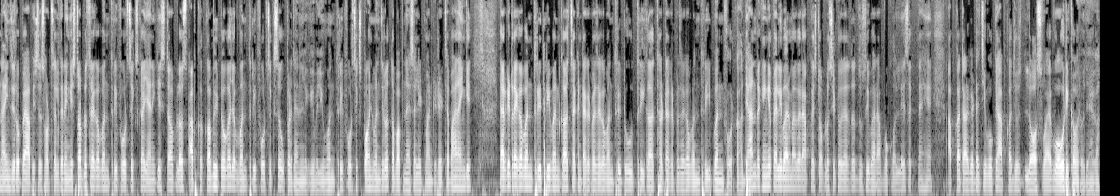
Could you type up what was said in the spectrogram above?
nine zero पे आप इसे शॉर्ट सेल करेंगे। स्टॉप लॉस रहेगा वन थ्री फोर सिक्स का, यानी कि स्टॉप लॉस आपका कब हिट होगा? जब वन थ्री फोर सिक्स से ऊपर जाने लगी value one three four six point one zero, तब अपना ऐसा लेट मार्केट रेट से बाहर आएँगे। टारगेट रहेगा वन थ्री थ्री वन का सेकंड टारगेट पर जाएगा वन थ्री टू थ्री का थर्ड टारगेट पर जाएगा वन थ्री वन फोर का। ध्यान रखेंगे, पहली बार में अगर आपका स्टॉप लॉस हिट हो जाता है तो दूसरी बार आप वो कॉल ले सकते हैं। आपका टारगेट अचीव होकर आपका जो लॉस हुआ है, वो रिकवर हो जाएगा।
